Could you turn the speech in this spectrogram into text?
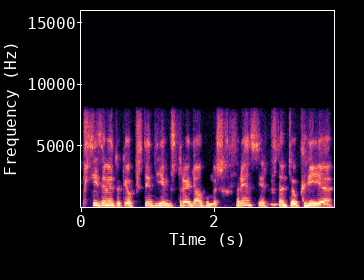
precisamente o que eu pretendia, mostrei-lhe algumas referências, portanto eu queria,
